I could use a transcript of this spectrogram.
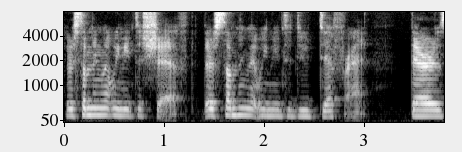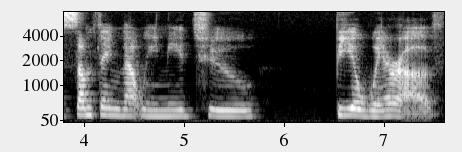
There's something that we need to shift. There's something that we need to do different. There's something that we need to be aware of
